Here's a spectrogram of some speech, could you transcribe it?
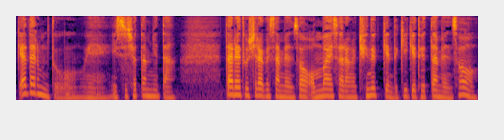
깨달음도 예, 있으셨답니다. 딸의 도시락을 싸면서 엄마의 사랑을 뒤늦게 느끼게 됐다면서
